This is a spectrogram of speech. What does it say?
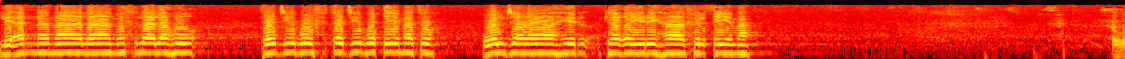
لأن ما لا مثل له تجب تجب قيمته والجواهر كغيرها في القيمة. و...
